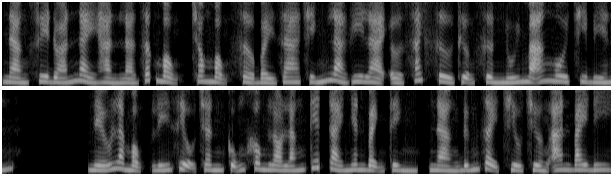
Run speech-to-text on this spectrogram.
Nàng suy đoán này hẳn là giấc mộng, trong mộng sở bày ra chính là ghi lại ở sách sử thượng sườn núi mã ngôi chi biến. Nếu là mộng Lý Diệu chân cũng không lo lắng tiết tài nhân bệnh tình, nàng đứng dậy chiều Trường An bay đi.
